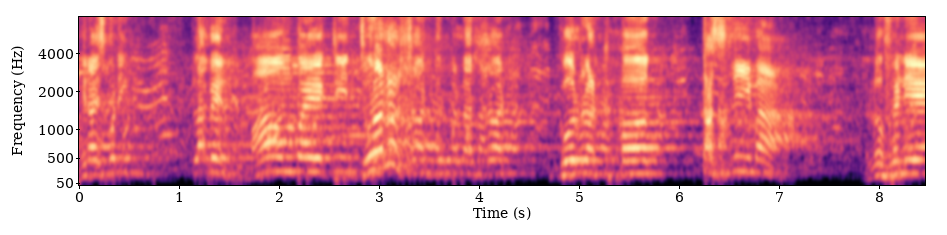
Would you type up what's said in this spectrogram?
হীরা স্পোর্টিং ক্লাবের বাম পায়ে একটি জোরালো শট দূরপাল্লার শট, গোলরক্ষক তাসলিমা। লোফে নিয়ে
